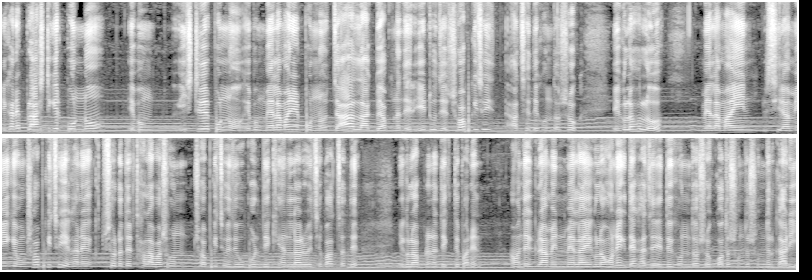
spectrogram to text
এখানে প্লাস্টিকের পণ্য এবং স্টিলের পণ্য এবং মেলামাইনের পণ্য যা লাগবে আপনাদের এ টু জেড সব কিছুই আছে। দেখুন দর্শক, এগুলো হলো মেলামাইন সিরামিক এবং সব কিছুই এখানে ছোটদের থালা বাসন সব কিছু যে উপর দিয়ে খেলনা রয়েছে বাচ্চাদের, এগুলো আপনারা দেখতে পারেন। আমাদের গ্রামের মেলা এগুলো অনেক দেখা যায়। দেখুন দর্শক, কত সুন্দর সুন্দর গাড়ি।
